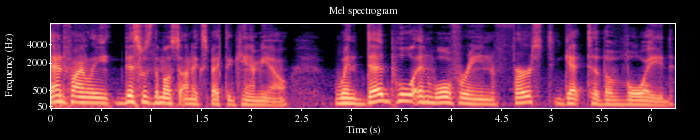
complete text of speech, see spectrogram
And finally, this was the most unexpected cameo. When Deadpool and Wolverine first get to the void,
